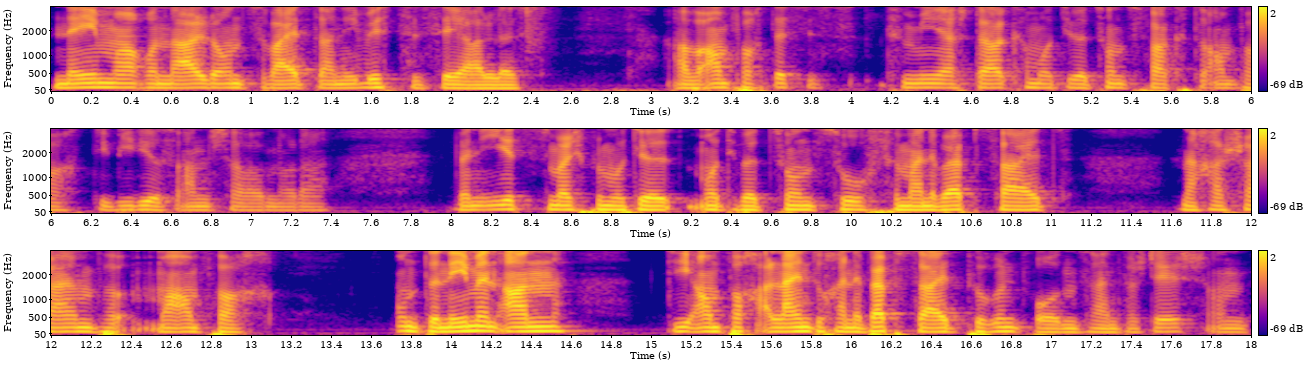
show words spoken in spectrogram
Neymar, Ronaldo und so weiter an. Ihr wisst es eh alles. Aber einfach, das ist für mich ein starker Motivationsfaktor, einfach die Videos anschauen. Oder wenn ich jetzt zum Beispiel Motiv Motivation suche für meine Website, nachher schreiben wir einfach Unternehmen an, die einfach allein durch eine Website berühmt worden sein, verstehst du? Und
